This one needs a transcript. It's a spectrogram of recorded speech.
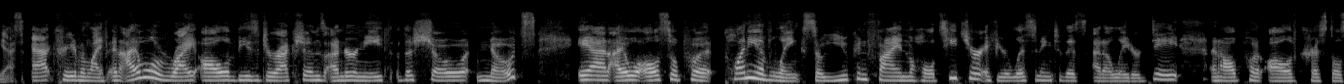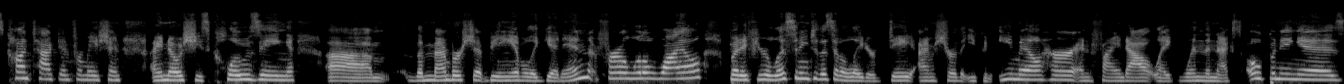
Yes, at Kreative in Life. And I will write all of these directions underneath the show notes. And I will also put plenty of links so you can find the whole teacher if you're listening to this at a later date. And I'll put all of Crystal's contact information. I know she's closing um, the membership being able to get in for a little while. But if you're listening to this at a later date, I'm sure that you can email her and find out like when the next opening is,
